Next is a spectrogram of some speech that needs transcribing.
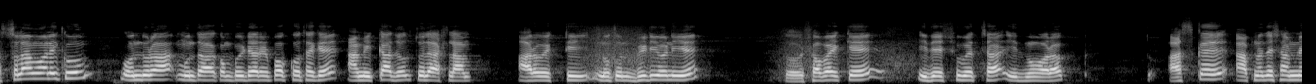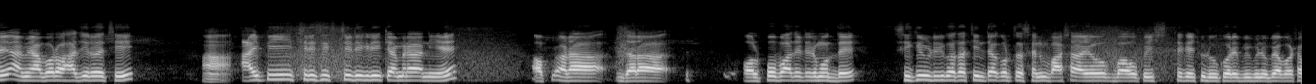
আসসালামু আলাইকুম। বন্ধুরা মুন্তা কম্পিউটারের পক্ষ থেকে আমি কাজল চলে আসলাম আরও একটি নতুন ভিডিও নিয়ে। তো সবাইকে ঈদের শুভেচ্ছা, ঈদ মোবারক। আজকে আপনাদের সামনে আমি আবারও হাজির হয়েছি IP three sixty degree camera নিয়ে। আপনারা যারা অল্প বাজেটের মধ্যে সিকিউরিটির কথা চিন্তা করতেছেন, বাসায় হোক বা অফিস থেকে শুরু করে বিভিন্ন ব্যবসা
